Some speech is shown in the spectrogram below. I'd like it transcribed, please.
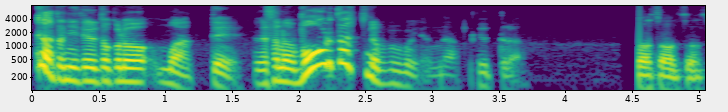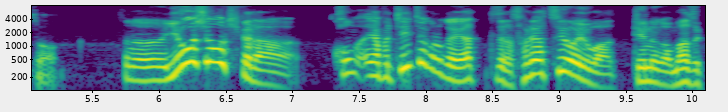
カーと似てるところもあって、そのボールタッチの部分やんな、言ったら。そうそうそうそその幼少期から、こやっぱちっちゃい頃からやってたらそれは強いわっていうのがまず、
